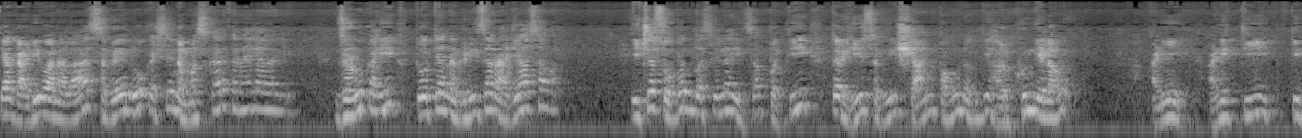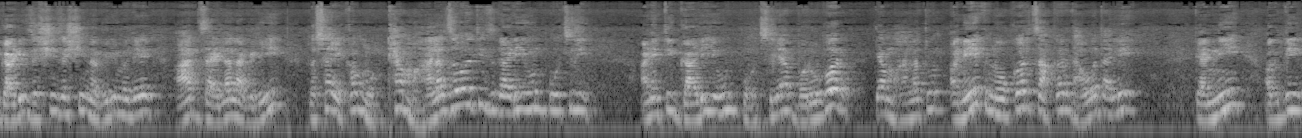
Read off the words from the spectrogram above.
त्या गाडीवानाला सगळे लोक असे नमस्कार करायला लागले. जणू काही तो त्या नगरीचा राजा असावा. हिच्या सोबत बसलेला हिचा पती तर ही सगळी शान पाहून अगदी हरखून गेला हो. आणि आणि ती ती गाडी जशी जशी नगरीमध्ये आत जायला लागली तसा एका मोठ्या महालाजवळ तीच गाडी येऊन पोहोचली. आणि ती गाडी येऊन पोहोचल्याबरोबर त्या महालातून अनेक नोकर चाकर धावत आले. त्यांनी अगदी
